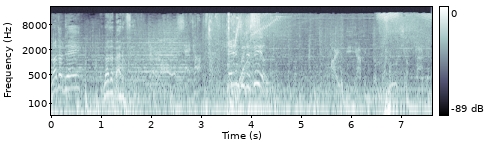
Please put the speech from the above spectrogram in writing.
Another day, another battlefield. Get into the field! I'd be happy to lose your planet.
